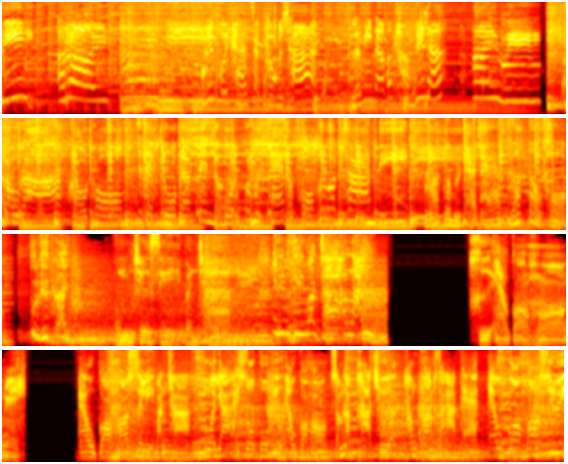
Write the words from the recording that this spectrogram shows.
วี่อร่อยด้วยบวยแท้จากธรรมชาติ และมีน้ำมะขามด้วยนะไอวี่เรารักเต่าทอง จะเต็มตัวแบบเส้นกับบดปลาหมึกแท้เต่าทองรสชาติดีดีรักละมือแท้แท้รักเต่าทอง ผมชื่อสิริบัญชาไงคือแอลกอฮอล์ไง แอลกอฮอล์สิริบัญชา ตัวยาไอโซโพพิลแอลกอฮอล์สำหรับฆ่าเชื้อทำความสะอาดแผลแอลกอฮอล์สิริ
